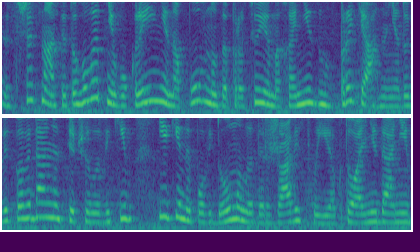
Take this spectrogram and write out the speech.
З 16 липня в Україні наповну запрацює механізм притягнення до відповідальності чоловіків, які не повідомили державі свої актуальні дані.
